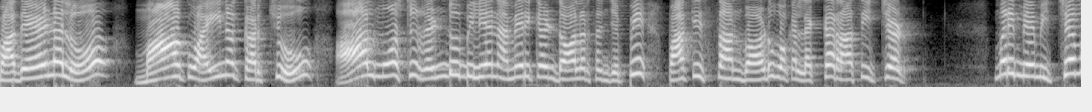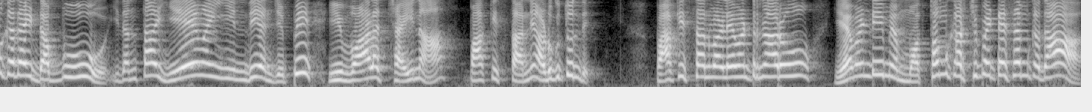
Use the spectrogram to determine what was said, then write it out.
పదేళ్ళలో మాకు అయిన ఖర్చు ఆల్మోస్ట్ రెండు బిలియన్ అమెరికన్ డాలర్స్ అని చెప్పి పాకిస్తాన్ వాడు ఒక లెక్క రాసి ఇచ్చాడు. మరి మేము ఇచ్చాము కదా ఈ డబ్బు ఇదంతా ఏమయ్యింది అని చెప్పి ఇవాళ చైనా పాకిస్తాన్ని అడుగుతుంది. పాకిస్తాన్ వాళ్ళు ఏమంటున్నారు? ఏమండి మేము మొత్తం ఖర్చు పెట్టేశాం కదా.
